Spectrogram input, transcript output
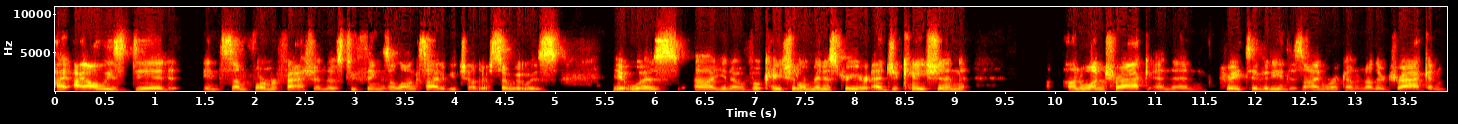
I, I, always did in some form or fashion those two things alongside of each other. So it was it was uh, you know vocational ministry or education on one track, and then creativity and design work on another track. And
